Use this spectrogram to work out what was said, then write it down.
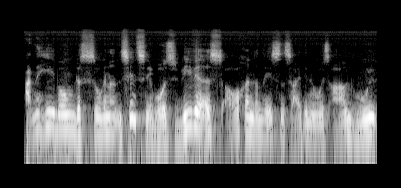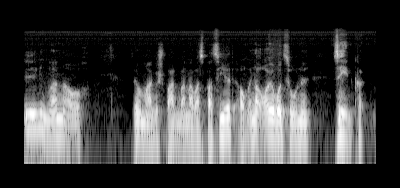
Anhebung des sogenannten Zinsniveaus, wie wir es auch in der nächsten Zeit in den USA und wohl irgendwann auch, sind wir mal gespannt, wann da was passiert, auch in der Eurozone sehen könnten.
